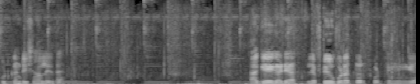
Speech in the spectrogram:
ಗುಡ್ ಕಂಡೀಷನಲ್ಲಿ ಇದೆ. ಹಾಗೆ ಈ ಗಾಡಿಯ ಲೆಫ್ಟ್ ವ್ಯೂ ಕೂಡ ತೋರಿಸ್ಕೊಡ್ತೀನಿ ನಿಮಗೆ.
